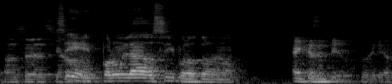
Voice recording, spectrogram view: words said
Entonces, you Sí, por un lado sí, por otro no. ¿en qué sentido lo dirías?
